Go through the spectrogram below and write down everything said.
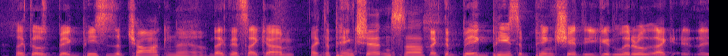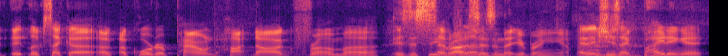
like those big pieces of chalk. No. like that's like um like the pink shit and stuff. like the big piece of pink shit that you could literally like. It, it- it looks like a, a, a quarter pound hot dog from. Uh, Is this the 7-Eleven. eroticism that you're bringing up? And then she's like biting it,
